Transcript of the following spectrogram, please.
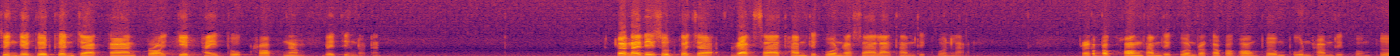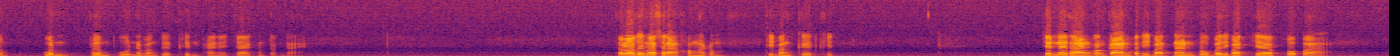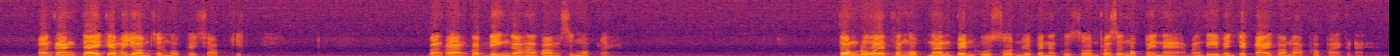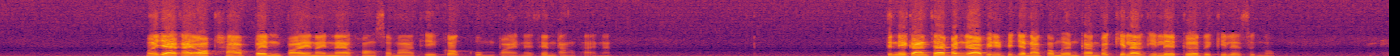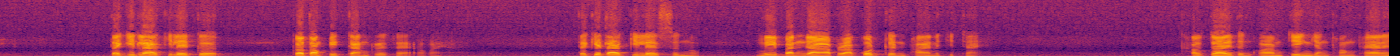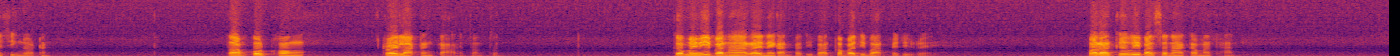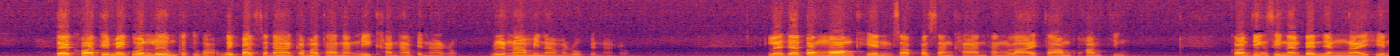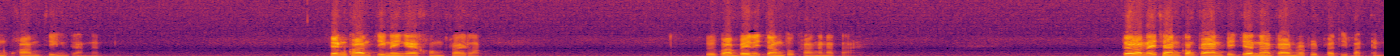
ซึ่งจะเกิดขึ้นจากการปล่อยจิตให้ถูกครอบงำด้วยสิ่งเหล่านั้น และในที่สุดก็จะรักษาธรรมที่ควรรักษาละธรรมที่ควรละประคับประคองธรรมที่ควรประคับประคองเพิ่มพูนธรรมที่ควรเพิ่มควรเพิ่มพูนและบังเกิดขึ้นภายในใจของตนได้ตลอดถึงลักษณะของอารมณ์ที่บังเกิดขึ้นเช่นในทางของการปฏิบัตินั้น ผู้ปฏิบัติจะพบว่าบางครั้งใจแกไม่ยอมสงบแกชอบคิด บางครั้งก็ดิ่งเข้าหาความสงบเลย ต้องดูว่าสงบนั้นเป็นกุศลหรือเป็นอกุศลเพราะสงบไม่แน่ บางทีเป็นจะใกล้ความหลับเข้าไปก็ได้ เมื่อแยกให้ออกถ้าเป็นไปในแนวของสมาธิก็คุมไปในเส้นทางสายนั้นทีนี้การใช้ปัญญาพินิจพิจารณาก็เหมือนกันว่าคิดแล้วกิเลสเกิดหรือกิเลสสงบแต่คิดแล้วกิเลสเกิด ก็ต้องปิดกั้นกระแสเอาไว้แต่คิดแล้วกิเลสสงบมีปัญญาปรากฏขึ้นภายในจิตใจ เข้าใจถึงความจริงอย่างท่องแท้ในสิ่งเหล่านั้น ตามกฎของไตรลักษณ์ดังกล่าวในตอนต้นก็ไม่มีปัญหาอะไรในการปฏิบัติก็ปฏิบัติไปเรื่อยๆเพราะนั้นคือวิปัสสนากรรมฐาน แต่ข้อที่ไม่ควรลืมก็คือว่า วิปัสสนากรรมฐานนั้นมีขันห้าเป็นอารมณ์ หรือนามมีนามารูปเป็นอารมณ์ และจะต้องมองเห็นสัพพสังขารทั้งหลายตามความจริง ความจริงสิ่งนั้นเป็นอย่างไรเห็นความจริงจากนั้น เห็นความจริงในแง่ของไตรลักษณ์คือความเป็นนิจังทุกขังอนัตตา แต่ว่าในชั้นของการพิจารณาการประพฤติปฏิบัตินั้น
